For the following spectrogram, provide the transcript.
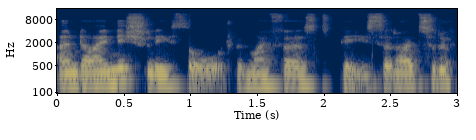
And I initially thought with my first piece that I'd sort of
